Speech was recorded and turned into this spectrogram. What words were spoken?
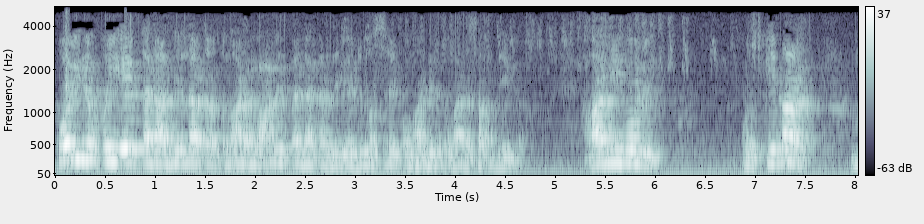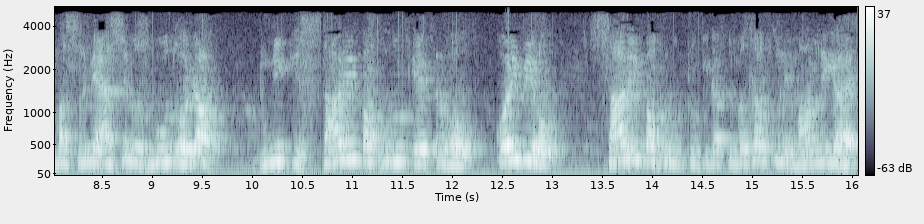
کوئی نہ کوئی ایک اداد اللہ تعالیٰ تمہارا معامل پیدا کر دے گا، جو مسئلے کو مانے تمہارا ساتھ دے گا۔ حامی مومن۔ اس کے بعد مسئلے میں ایسے مضبوط ہو جاؤ، دنیا کی ساری مخلوق ایک طرف ہو، کوئی بھی ہو۔ ساری مخلوق چونکہ جب مسئلہ تم نے مان لیا ہے۔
